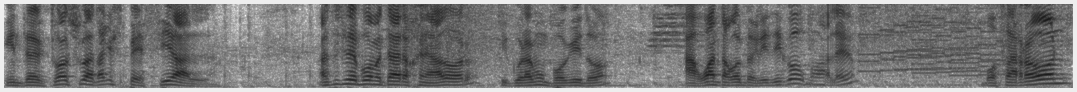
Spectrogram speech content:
intelectual sube ataque especial. A este se le puedo meter aerogenerador y curarme un poquito. Aguanta golpe crítico, vale. Bozarrón.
